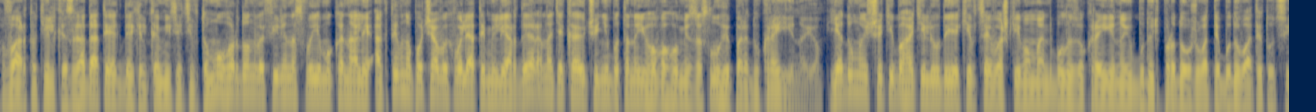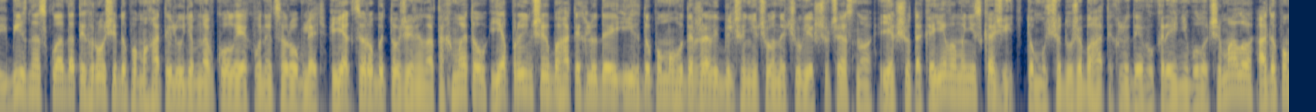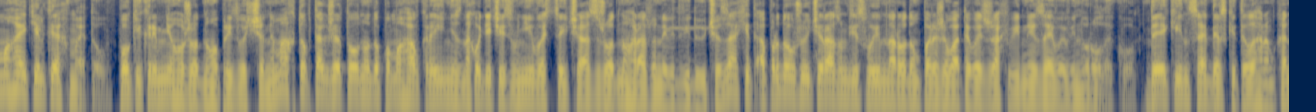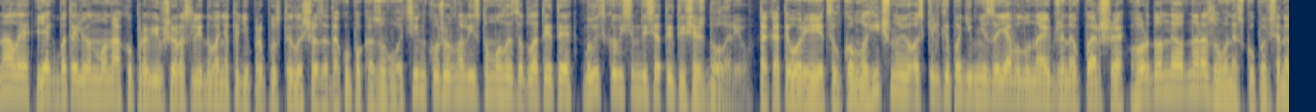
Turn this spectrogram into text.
Варто тільки згадати, як декілька місяців тому Гордон в ефірі на своєму каналі активно почав вихваляти мільярдера, натякаючи нібито на його вагомі заслуги перед Україною. Я думаю, що ті багаті люди, які в цей важкий момент були з Україною, будуть продовжувати будувати тут свій бізнес, складати гроші, допомагати людям навколо, як вони це роблять. Як це робить той же Рінат Ахметов. Я про інших багатих людей і їх допомогу державі більше нічого не чув, якщо чесно. Якщо таке є, ви мені скажіть, тому що дуже багатих людей в Україні було чимало, а допомагає тільки Ахметов. Поки крім нього жодного прізвища нема, хто б так жертовно допомагав країні, знаходячись в ній весь цей час, жодного разу не відвідуючи захід, а продовжуючи разом зі своїм народом переживати весь жах війни, заявив він у ролику. Деякі інсайдерські телеграм-канали, як батальйон Монако, провівши розслідування, тоді припустили, що за таку показову оцінку журналісту могли заплатити близько 80 тисяч доларів. Така теорія є цілком логічною, оскільки подібні заяви лунають вже не вперше. Гордон неодноразово не скупився на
